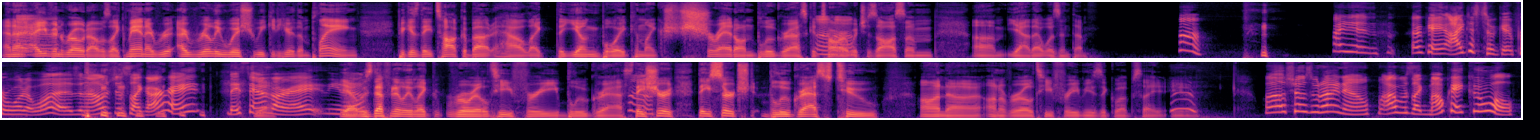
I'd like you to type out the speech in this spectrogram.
And I, I Uh. even wrote, I was like, man, I, re- I really wish we could hear them playing because they talk about how like the young boy can like shred on bluegrass guitar, Uh-huh. which is awesome. Um, yeah, that wasn't them. Huh. I didn't. Okay, I just took it for what it was. And I was just like, all right. They sound Yeah. all right. You know? Yeah, it was definitely like royalty free bluegrass. They sure they searched bluegrass two on uh on a royalty free music website. you know. Well, it shows what I know. I was like, okay, cool.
